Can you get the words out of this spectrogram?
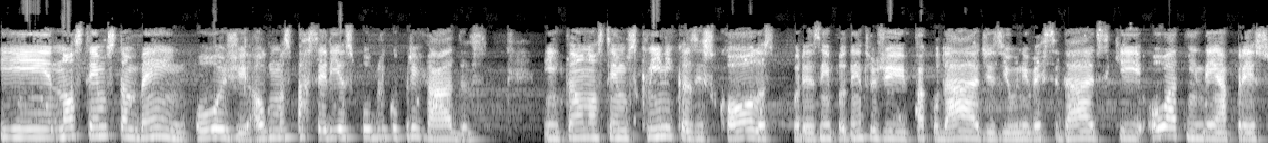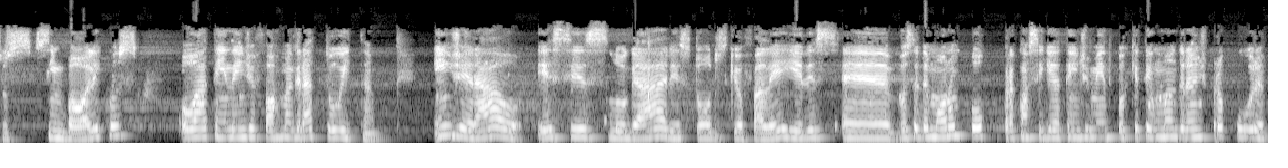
E nós temos também hoje algumas parcerias público-privadas. Então, nós temos clínicas, escolas, por exemplo, dentro de faculdades e universidades, que ou atendem a preços simbólicos ou atendem de forma gratuita. Em geral, esses lugares todos que eu falei, eles é, você demora um pouco para conseguir atendimento porque tem uma grande procura.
